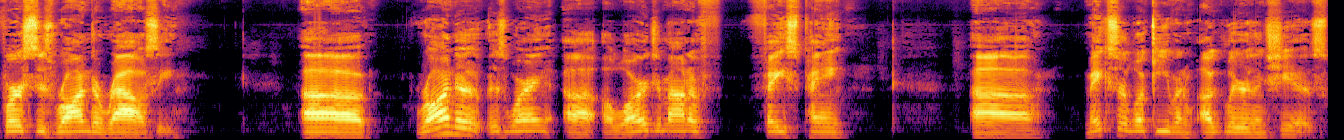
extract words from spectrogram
versus Ronda Rousey. Uh, Ronda is wearing uh, a large amount of face paint. Uh, makes her look even uglier than she is.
